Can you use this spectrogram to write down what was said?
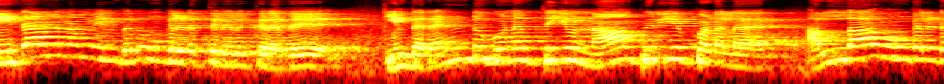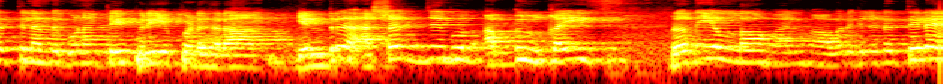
நிதானம் என்பது உங்களிடத்தில் இருக்கிறது. இந்த ரெண்டு குணத்தையும் நான் பிரியப்படல. அல்லாஹ் உங்களிடத்தில் அந்த குணத்தை பிரியப்படுகிறான் என்று அஷஜ்ஜுல் அப்துல் கைஸ் ரதியல்லாஹு அவர்களிடத்திலே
